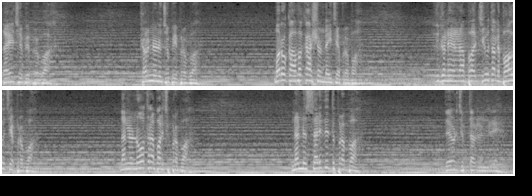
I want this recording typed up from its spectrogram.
దయ చూపి ప్రభా. కరుణను చూపి ప్రభా. మరొక అవకాశం దయచే ప్రభా. ఇదిగో నేను నా జీవితాన్ని బాగుచే ప్రభా. నన్ను నూతనపరచు ప్రభా. నన్ను సరిదిద్దు ప్రభా. దేవుడు చెప్తాడండి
